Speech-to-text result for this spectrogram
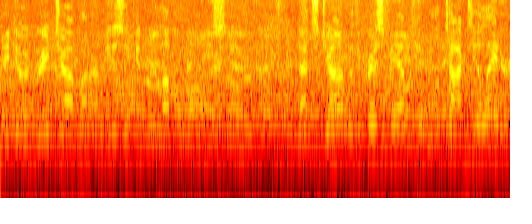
They do a great job on our music and we love them all. So that's John with the Crist family and we'll talk to you later.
